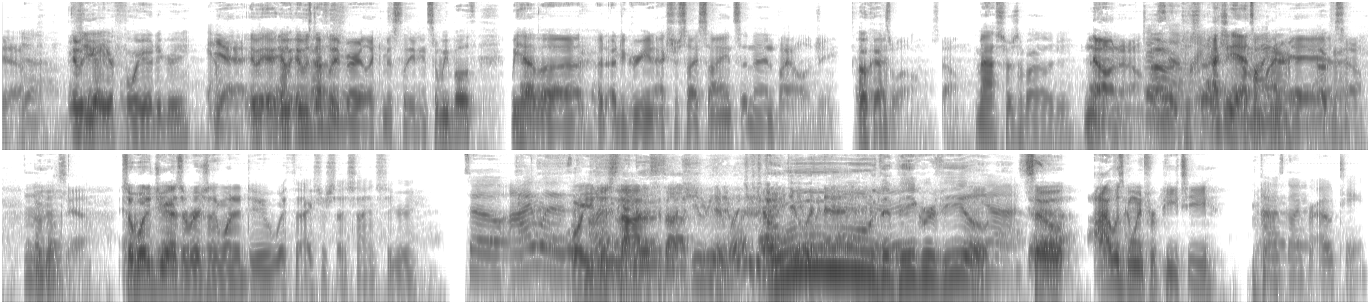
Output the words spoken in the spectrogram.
Yeah. Yeah. It so was- you got your four year degree? Yeah, it, it, it, Nothing was definitely very like misleading. So we both we have a, a, a degree in exercise science and then biology Okay. as well. So Masters in biology? no, no, no. Just Oh, a just a- Actually, yeah, it's a minor? minor. Yeah, yeah. yeah. Okay. So Okay. yeah. So what did you guys originally want to do with the exercise science degree? So I was. Or you I just didn't thought. know this about you either. What you trying to do with that? Ooh, the big reveal. Yeah. So I was going for PT. I was going for OT.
